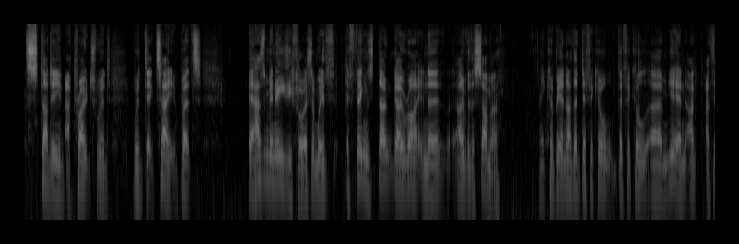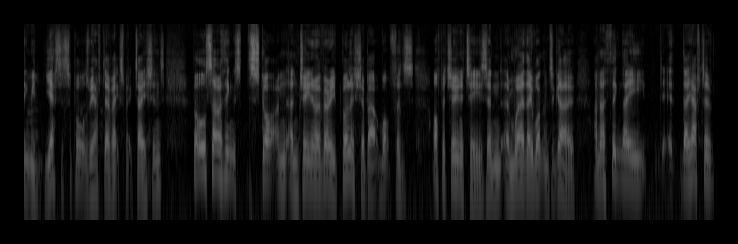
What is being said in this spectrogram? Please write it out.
studied approach would would dictate, but it hasn't been easy for us, and with if things don't go right in the over the summer, it could be another difficult, difficult um, year. And I, I, think we, yes, as supporters, we have to have expectations, but also I think Scott and, and Gino are very bullish about Watford's opportunities and, and where they want them to go. And I think they they have to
